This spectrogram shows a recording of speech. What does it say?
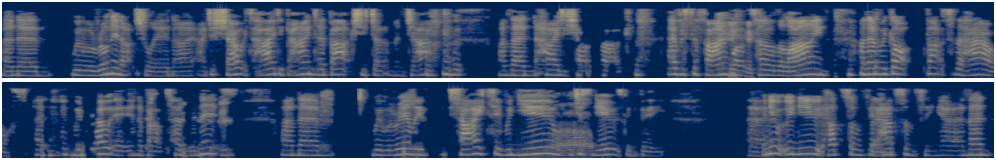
And um, we were running actually, and I, I just shouted to Heidi behind her back, "She's Gentleman Jack." and then Heidi shouted back, "Ever so fine, won't toe the line." And then we got back to the house, and we wrote it in about ten minutes, and um, we were really excited. We knew, we just knew it was going to be. Uh, We knew, we knew it had something. it had something, yeah. And then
